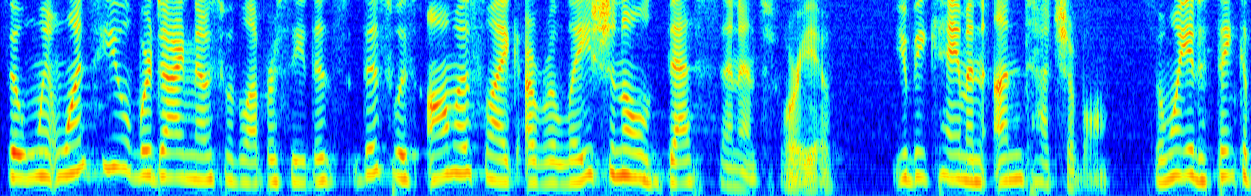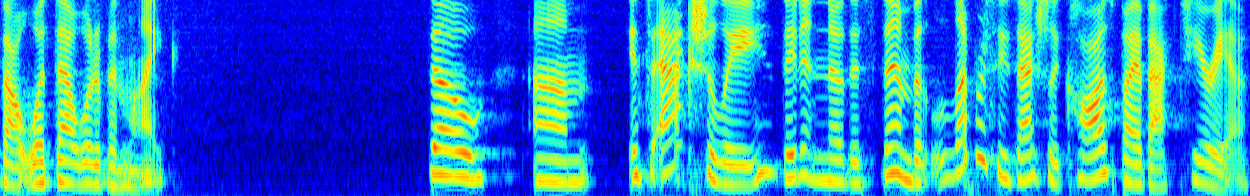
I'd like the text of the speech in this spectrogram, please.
So when, once you were diagnosed with leprosy, this, this was almost like a relational death sentence for you. You became an untouchable. So I want you to think about what that would have been like. So um, it's actually, they didn't know this then, but leprosy is actually caused by a bacteria.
